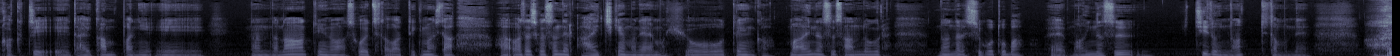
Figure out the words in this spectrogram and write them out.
各地、えー大寒波に、えーなんだなっていうのはすごい伝わってきました。あ私が住んでる愛知県もね、もう氷点下、マイナス3度ぐらい。なんなら仕事場、えーマイナス1度になってたもんね。はい。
